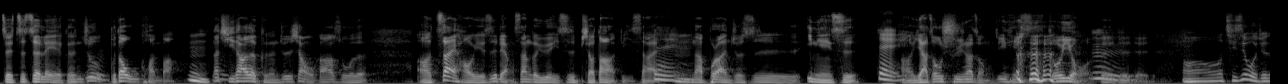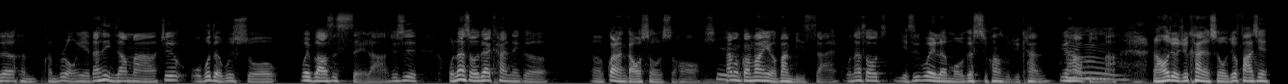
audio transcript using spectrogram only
这这这类的，可能就不到五款吧。嗯那其他的可能就是像我刚刚说的，啊、再好也是两三个月一次比较大的比赛，那不然就是一年一次对。啊，亚、洲区那种一年一次都有。嗯对对对。对，哦，其实我觉得很很不容易，但是你知道吗？就是我不得不说，我也不知道是谁啦，就是我那时候在看那个呃《灌篮高手》的时候，他们官方也有办比赛，我那时候也是为了某个实况组去看，因为他有比嘛，嗯。然后就去看的时候，我就发现，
